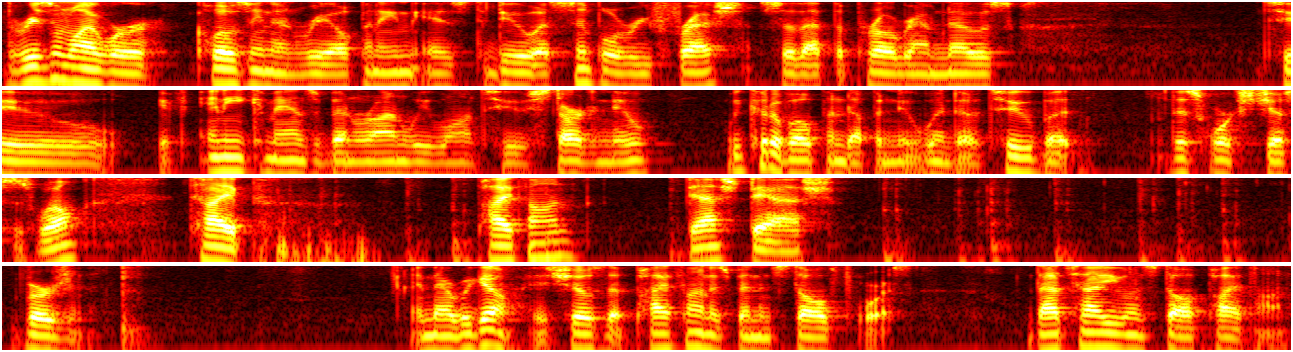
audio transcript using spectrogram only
The reason why we're closing and reopening is to do a simple refresh so that the program knows to, if any commands have been run, we want to start a new. We could have opened up a new window too, but this works just as well. Type python dash dash version. And there we go. It shows that Python has been installed for us. That's how you install Python.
